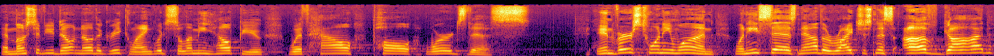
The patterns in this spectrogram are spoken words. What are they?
and most of you don't know the Greek language, so let me help you with how Paul words this. In verse 21, when he says, Now the righteousness of God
